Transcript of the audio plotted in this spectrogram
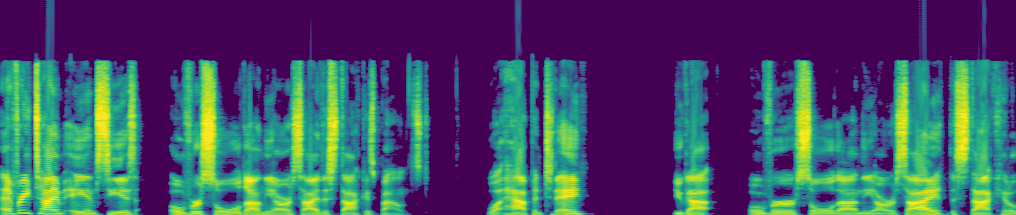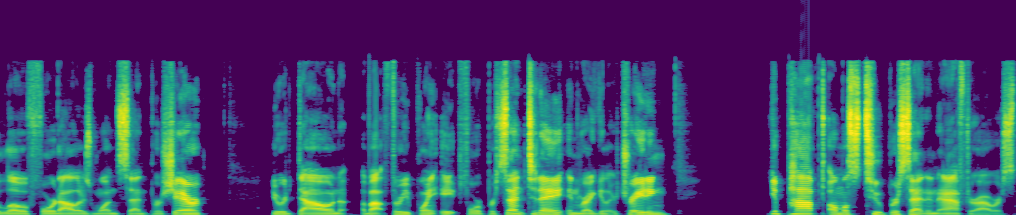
Every time AMC is oversold on the RSI, the stock is bounced. What happened today? You got oversold on the RSI. The stock hit a low of $4.01 per share. You were down about 3.84% today in regular trading. You popped almost 2% in after hours.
